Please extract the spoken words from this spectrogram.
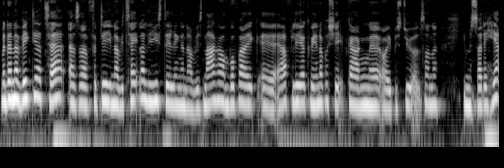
men den er vigtig at tage, altså, fordi når vi taler ligestilling, og når vi snakker om, hvorfor der ikke øh, er flere kvinder på chefgangene og i bestyrelserne, jamen så er det her.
